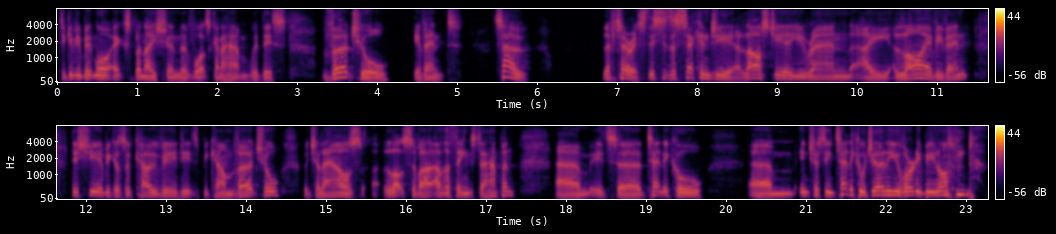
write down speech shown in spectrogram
to give you a bit more explanation of what's going to happen with this virtual event. So, Lefteris, this is the second year. Last year you ran a live event. This year, because of COVID, it's become virtual, which allows lots of other things to happen. Um, it's a technical, um, interesting technical journey you've already been on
